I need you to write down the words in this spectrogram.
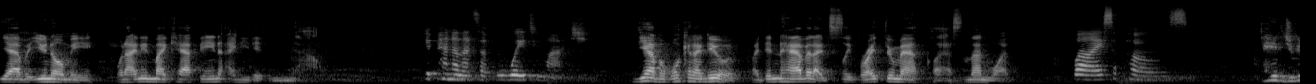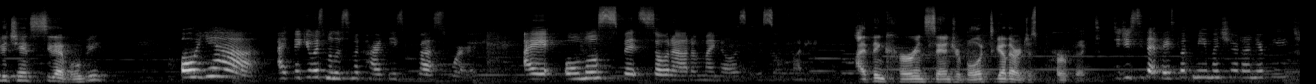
Yeah, but you know me. When I need my caffeine, I need it now. Depend on that stuff way too much. Yeah, but what can I do? If I didn't have it, I'd sleep right through math class, and then what? Well, I suppose. Hey, did you get a chance to see that movie? Oh, yeah. I think it was Melissa McCarthy's best work. I almost spit soda out of my nose. It was so funny. I think her and Sandra Bullock together are just perfect. Did you see that Facebook meme I shared on your page?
